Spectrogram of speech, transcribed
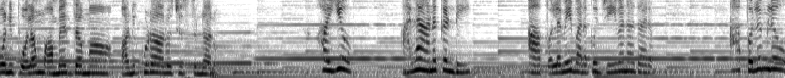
పోని పొలం అమ్మేద్దామా అని కూడా ఆలోచిస్తున్నాను. అయ్యో అలా అనకండి. ఆ పొలమే మనకు జీవనాధారం. ఆ పొలంలో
